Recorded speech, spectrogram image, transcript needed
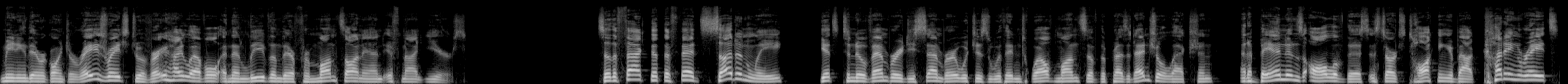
meaning they were going to raise rates to a very high level and then leave them there for months on end, if not years. So the fact that the Fed suddenly gets to November December, which is within 12 months of the presidential election, and abandons all of this and starts talking about cutting rates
